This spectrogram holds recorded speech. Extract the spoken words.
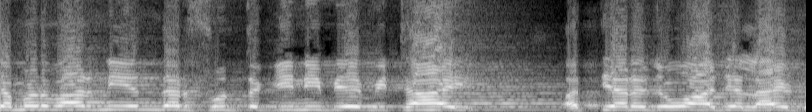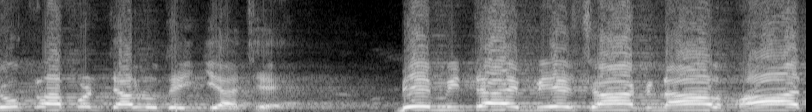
જમણવારની અંદર શુદ્ધ ઘીની બે મીઠાઈ, અત્યારે જો આજે લાઈવ ઢોકળા પણ ચાલુ થઈ ગયા છે. બે મીઠાઈ, બે શાક, દાળ, ભાત,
